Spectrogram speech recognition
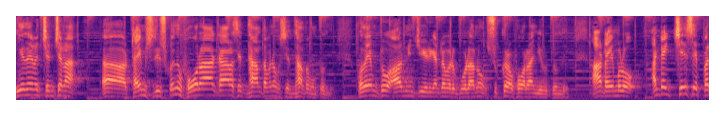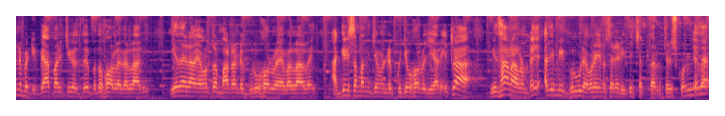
ఏదైనా చిన్న చిన్న టైమ్స్ తీసుకొని హోరాకార సిద్ధాంతం అని ఒక సిద్ధాంతం ఉంటుంది. ఉదయం టు ఆరు నుంచి ఏడు గంటల వరకు కూడాను శుక్ర హోరాన్ని అని జరుగుతుంది. ఆ టైంలో అంటే చేసే పని బట్టి వ్యాపారం చేయగలిగితే బుధహోరలో వెళ్ళాలి ఏదైనా ఎవరితో మాట్లాడే గురుహోరలో వెళ్ళాలి అగ్ని సంబంధించిన కుజహోరలో చేయాలి ఇట్లా విధానాలు ఉంటాయి. అది మీ గురువులు ఎవరైనా సరే అడిగితే చెప్తారు తెలుసుకోండి. లేదా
